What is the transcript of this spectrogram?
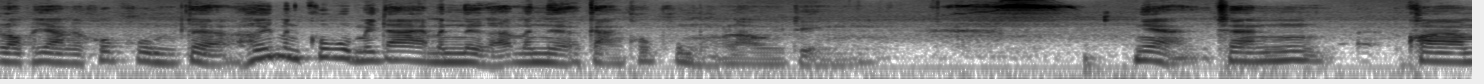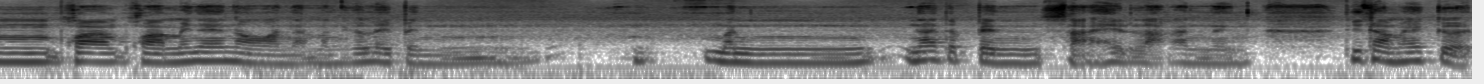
เราพยายามไปควบคุม แต่เฮ้ยมันควบคุมไม่ได้มันเหนือมันเหนือการควบคุมของเราจริงเนี่ยฉะนั้นความความความไม่แน่นอนอะมันก็เลยเป็นมันน่าจะเป็นสาเหตุหลักอันหนึ่งที่ทำให้เกิด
